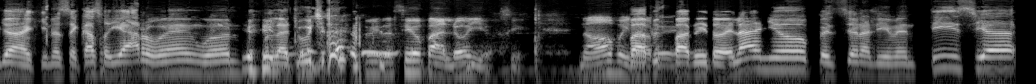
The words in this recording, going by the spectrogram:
Ya, aquí no se caso ya, Rubén, weón, por la chucha. Hubiera sido para el hoyo, sí. No, pues Papi- la- papito del año, pensión alimenticia,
